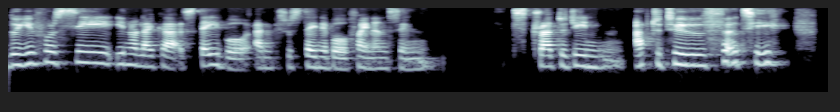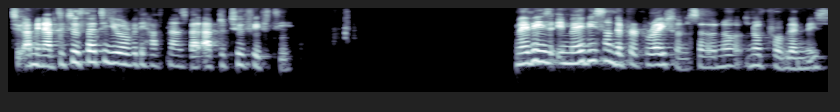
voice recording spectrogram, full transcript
do you foresee, you know, like a stable and sustainable financing strategy up to 230? To, I mean, up to 230, you already have plans, but up to 250. Maybe it maybe it's under preparation, so no, no problem. It's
